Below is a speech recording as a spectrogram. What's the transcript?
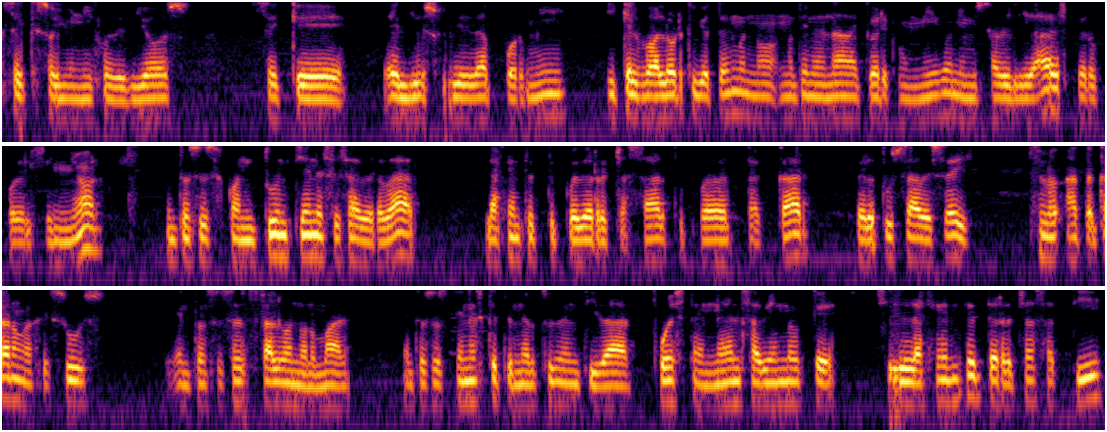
sé que soy un hijo de Dios, sé que Él dio su vida por mí, y que el valor que yo tengo no, no, tiene nada que ver conmigo ni mis habilidades, pero por el Señor. Entonces, cuando tú entiendes esa verdad, la gente te puede rechazar, te puede atacar, pero tú sabes, hey, lo atacaron a Jesús, entonces es algo normal. Entonces tienes que tener tu identidad puesta en Él, sabiendo que si la gente te rechaza a ti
